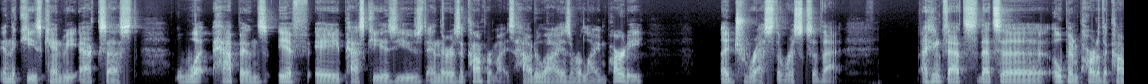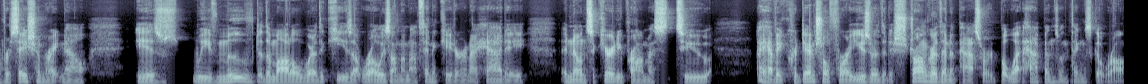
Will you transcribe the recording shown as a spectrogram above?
and the keys can be accessed what happens if a passkey is used and there is a compromise? How do i as a relying party address the risks of that? I think that's that's a open part of the conversation right now is we've moved the model where the keys were always on an authenticator and i had a, a known security promise to I have a credential for a user that is stronger than a password. But what happens when things go wrong?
